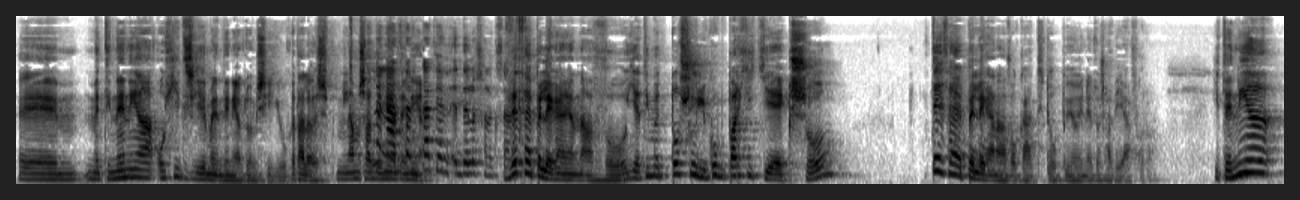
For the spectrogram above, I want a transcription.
Ε, με την έννοια, όχι τη συγκεκριμένη ταινία του MCU, κατάλαβες. Μιλάμε σαν Ναι, ταινία να ήταν ταινία. κάτι εντελώς ανεξάρτητο. Δεν θα επέλεγα να δω, γιατί με τόσο υλικό που υπάρχει εκεί έξω, δεν θα επέλεγα να δω κάτι το οποίο είναι τόσο αδιάφορο. Η ταινία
